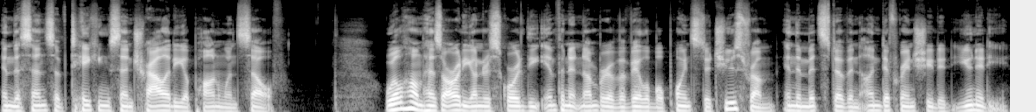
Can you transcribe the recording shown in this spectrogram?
in the sense of taking centrality upon oneself. Wilhelm has already underscored the infinite number of available points to choose from in the midst of an undifferentiated unity.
